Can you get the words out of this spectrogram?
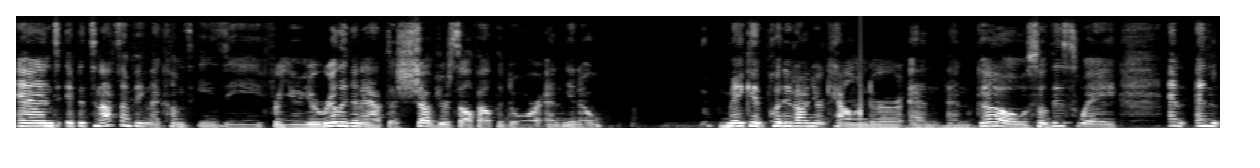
And if it's not something that comes easy for you, you're really going to have to shove yourself out the door and, you know, make it put it on your calendar and and go. So this way and and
